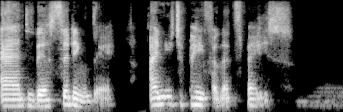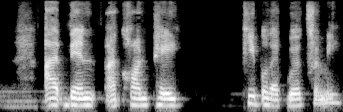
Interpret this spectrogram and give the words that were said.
and they're sitting there. I need to pay for that space. I, then I can't pay people that work for me.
